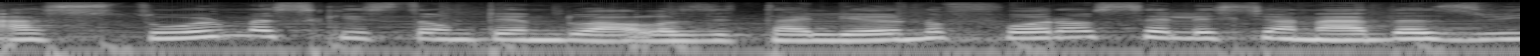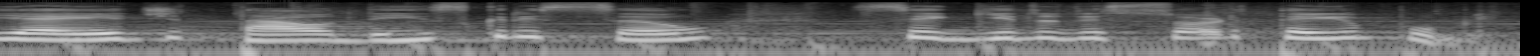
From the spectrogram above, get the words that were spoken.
as turmas que estão tendo aulas de italiano foram selecionadas via edital de inscrição, seguido de sorteio público.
